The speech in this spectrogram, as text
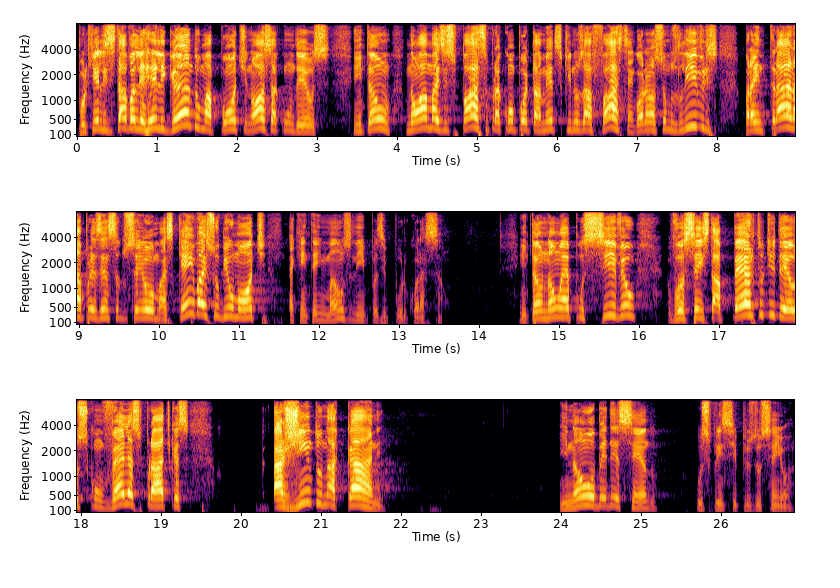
Porque ele estava religando uma ponte nossa com Deus. Então, não há mais espaço para comportamentos que nos afastem. Agora nós somos livres para entrar na presença do Senhor, mas quem vai subir o monte é quem tem mãos limpas e puro coração. Então, não é possível você estar perto de Deus com velhas práticas, agindo na carne e não obedecendo os princípios do Senhor.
